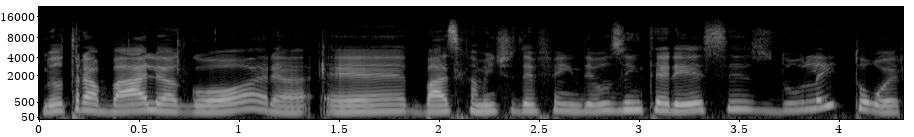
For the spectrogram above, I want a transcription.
O meu trabalho agora é basicamente defender os interesses do leitor.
